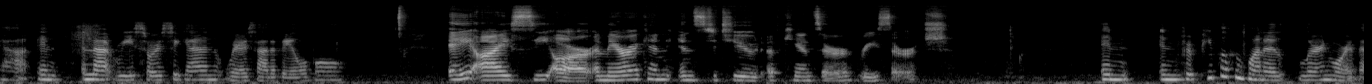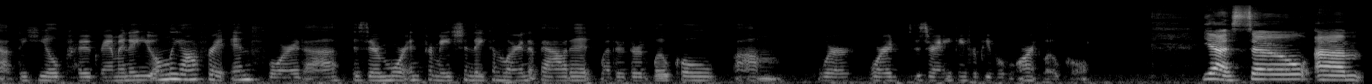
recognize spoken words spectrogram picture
Yeah, and and that resource again, where is that available? AICR, American Institute of Cancer Research. And and for people who want to learn more about the HEAL program, I know you only offer it in Florida. Is there more information they can learn about it, whether they're local, um, or or is there anything for people who aren't local? Yeah, so um,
